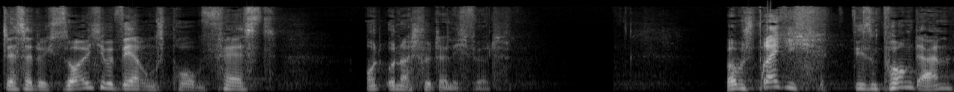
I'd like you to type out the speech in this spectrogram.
dass er durch solche Bewährungsproben fest und unerschütterlich wird. Warum spreche ich diesen Punkt an?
